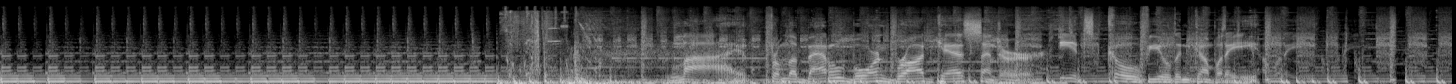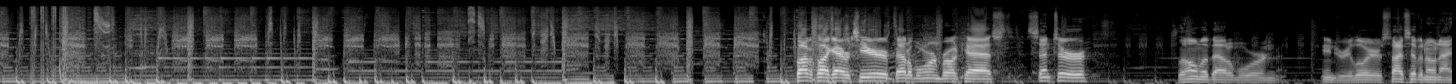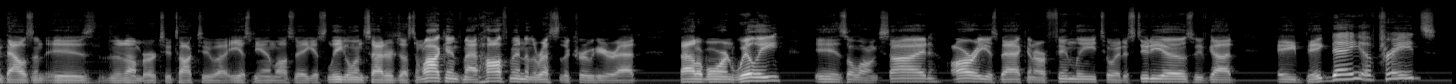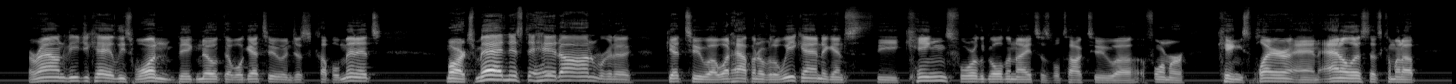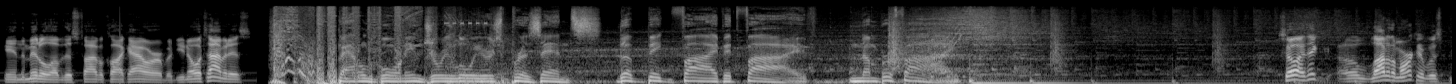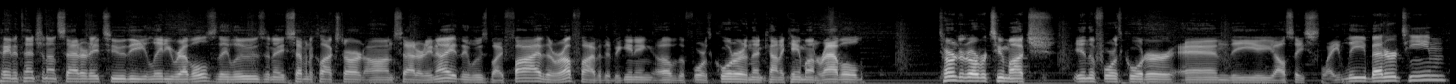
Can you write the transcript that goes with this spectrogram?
Live from the Battleborn Broadcast Center, it's Cofield and Company. Five o'clock hours here, Battleborn Broadcast Center. The home of Battleborn Injury Lawyers. 570-9000 is the number to talk to uh, ESPN Las Vegas legal insider Justin Watkins, Matt Hoffman, and the rest of the crew here at Battleborn. Willie is alongside. Ari is back in our Findlay Toyota studios. We've got a big day of trades around VGK, at least one big note that we'll get to in just a couple minutes. March Madness to hit on. We're going to get to uh, what happened over the weekend against the Kings for the Golden Knights as we'll talk to uh, a former Kings player and analyst that's coming up in the middle of this five o'clock hour. But you know what time it is. Battleborn Injury Lawyers presents the Big Five at Five. Number five. So I think a lot of the market was paying attention on Saturday to the Lady Rebels. They lose in a seven o'clock start on Saturday night. They lose by five. They were up five at the beginning of the fourth quarter, and then kind of came unraveled. Turned it over too much in the fourth quarter, and the I'll say slightly better team,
